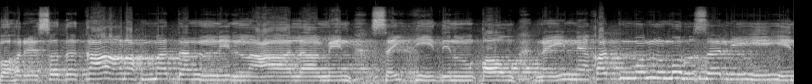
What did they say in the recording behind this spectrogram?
বহরে সদকা রহমাতাল লিল আলামিন, সাইয়্যিদুল কওনাইন খাতমুল মুরসালিন।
